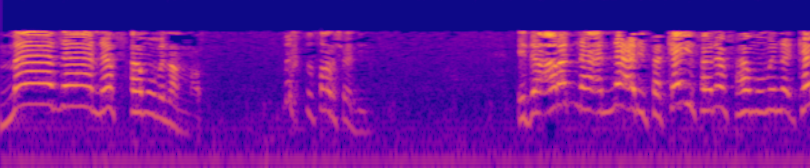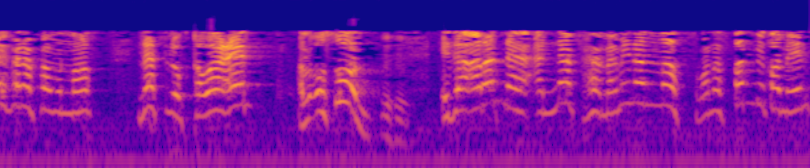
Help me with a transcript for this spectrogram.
ماذا نفهم من النص. باختصار شديد. إذا أردنا أن نعرف كيف نفهم من كيف نفهم النص نسلك قواعد الأصول. إذا أردنا أن نفهم من النص ونستنبط منه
